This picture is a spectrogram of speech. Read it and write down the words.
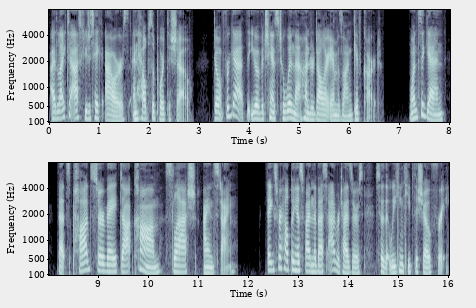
I'd like to ask you to take ours and help support the show. Don't forget that you have a chance to win that $100 Amazon gift card. Once again, that's podsurvey.com slash Einstein. Thanks for helping us find the best advertisers so that we can keep the show free.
